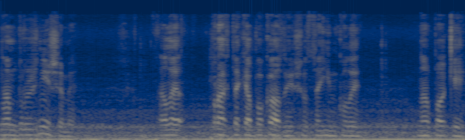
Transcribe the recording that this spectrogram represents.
нам дружнішими. Але практика показує, що це інколи навпаки.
